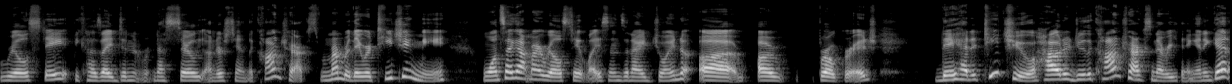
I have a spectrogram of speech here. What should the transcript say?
real estate because I didn't necessarily understand the contracts. Remember, they were teaching me once I got my real estate license and I joined a, a brokerage they had to teach you how to do the contracts and everything. And again,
